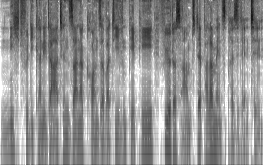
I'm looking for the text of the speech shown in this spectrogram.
nicht für die Kandidatin seiner konservativen PP für das Amt der Parlamentspräsidentin.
